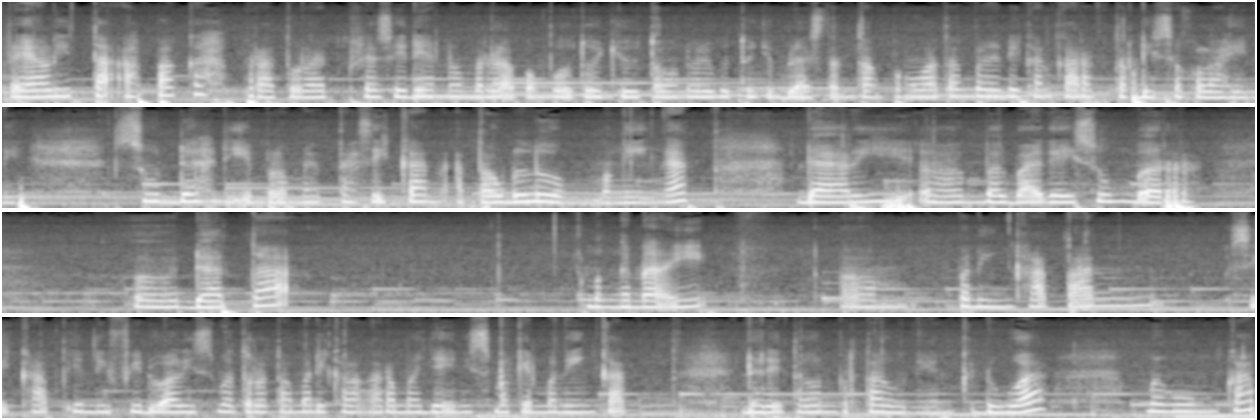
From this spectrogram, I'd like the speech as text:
realita apakah peraturan Presiden nomor 87 tahun 2017 tentang penguatan pendidikan karakter di sekolah ini sudah diimplementasikan atau belum mengingat dari uh, berbagai sumber uh, data mengenai um, peningkatan sikap individualisme terutama di kalangan remaja ini semakin meningkat dari tahun per tahun. Yang kedua, mengungkap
